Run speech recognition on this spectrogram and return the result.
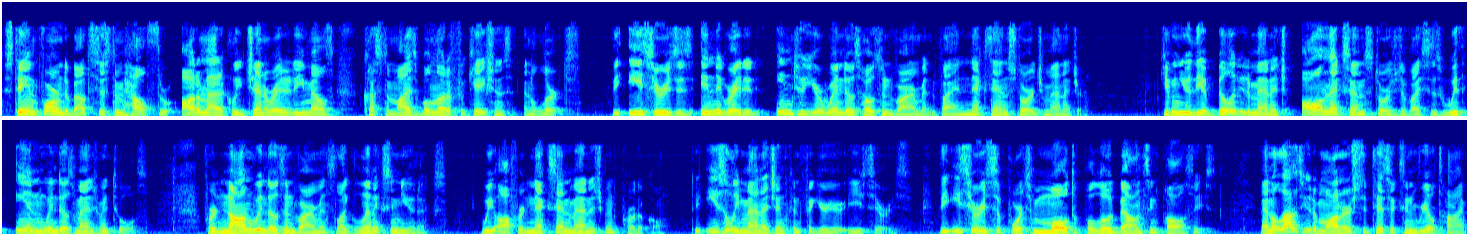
Stay informed about system health through automatically generated emails, customizable notifications, and alerts. The E-Series is integrated into your Windows host environment via Nexsan Storage Manager. giving you the ability to manage all Nexsan storage devices within Windows Management Tools. For non-Windows environments like Linux and Unix, we offer Nexsan Management Protocol to easily manage and configure your E-Series. The E-Series supports multiple load balancing policies and allows you to monitor statistics in real time.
